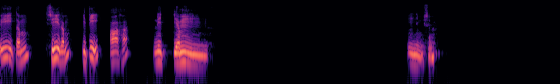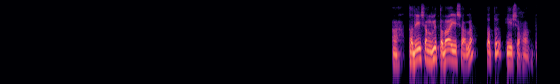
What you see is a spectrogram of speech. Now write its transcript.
ಪೀತಂ ಕ್ಷೀರಂ ಇತಿ ಆಹ ನಿತ್ಯಂ ಒಂದ್ ತದೇಶ ಅಂದ್ರೆ ತದಾ ಏಷ ಅಲ್ಲ, ತತ್ ಏಷಃ ಅಂತ.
